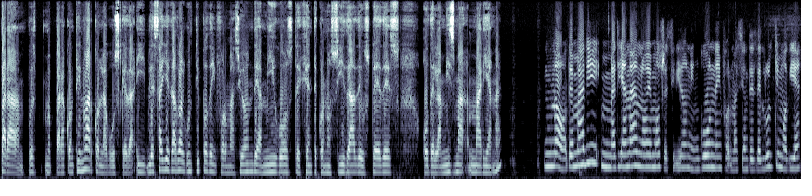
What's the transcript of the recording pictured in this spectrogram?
Para, pues, para continuar con la búsqueda. ¿Y les ha llegado algún tipo de información de amigos, de gente conocida, de ustedes o de la misma Mariana? No, de Mari, Mariana no hemos recibido ninguna información desde el último día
